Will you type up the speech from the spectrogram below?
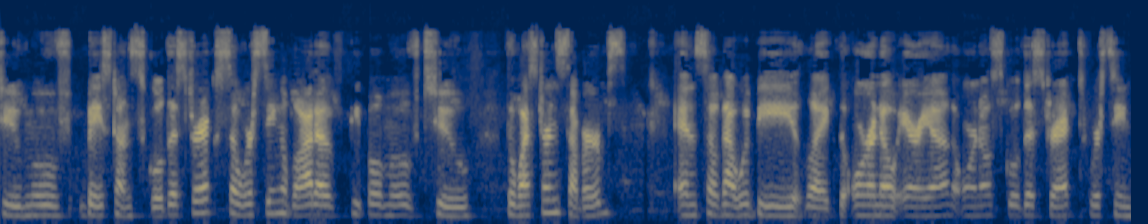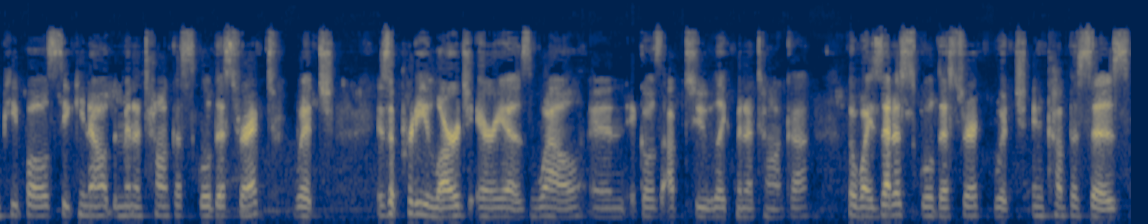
to move based on school districts. So we're seeing a lot of people move to the western suburbs and so that would be like the Orono area, the Orono School District. We're seeing people seeking out the Minnetonka School District, which is a pretty large area as well, and it goes up to Lake Minnetonka. The Wayzata School District, which encompasses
